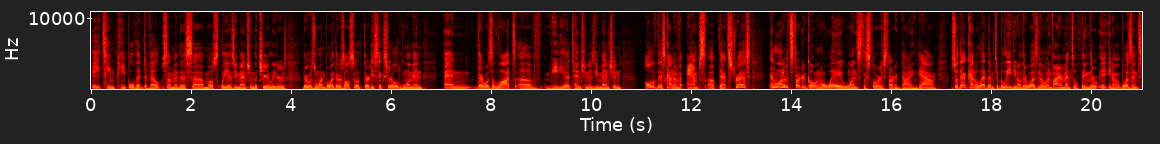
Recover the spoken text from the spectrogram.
18 people that developed some of this, uh, mostly, as you mentioned, the cheerleaders. There was one boy, there was also a 36 year old woman, and there was a lot of media attention, as you mentioned. All of this kind of amps up that stress. And a lot of it started going away once the story started dying down. So that kind of led them to believe, you know, there was no environmental thing. There, you know, it wasn't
